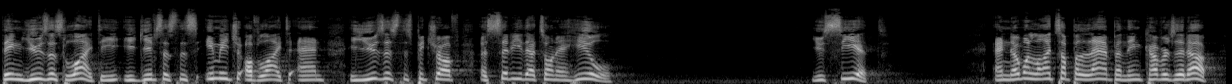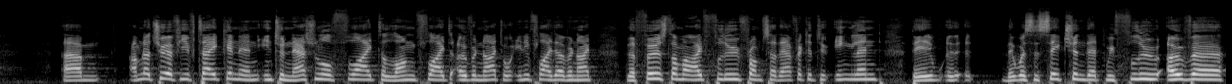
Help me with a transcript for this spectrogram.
then uses light. He, he gives us this image of light and he uses this picture of a city that's on a hill. You see it and no one lights up a lamp and then covers it up. Um, I'm not sure if you've taken an international flight, a long flight overnight, or any flight overnight. The first time I flew from South Africa to England, there, uh, there was a section that we flew over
